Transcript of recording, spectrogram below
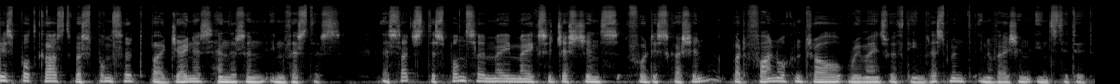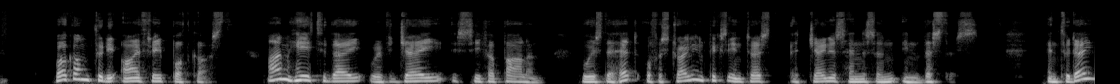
This podcast was sponsored by Janus Henderson Investors. As such, the sponsor may make suggestions for discussion, but final control remains with the Investment Innovation Institute. Welcome to the i3 podcast. I'm here today with Jay Sivapalan, who is the head of Australian fixed interest at Janus Henderson Investors. And today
